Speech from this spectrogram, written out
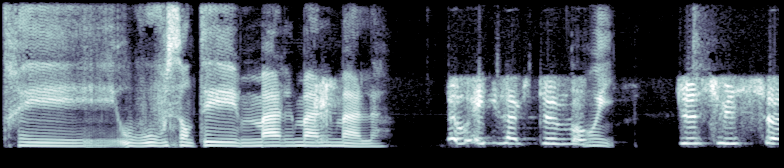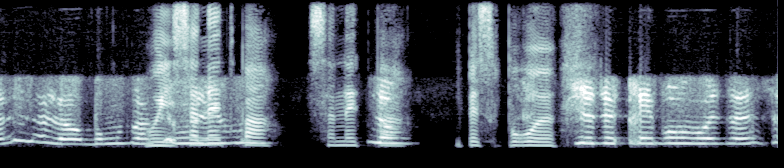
très où vous vous sentez mal, mal, mal. Exactement. Oui, Je suis seule, alors bon, ben, oui, ça n'aide pas, ça n'aide pas. Parce pour euh, J'ai de très bons voisins, ça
